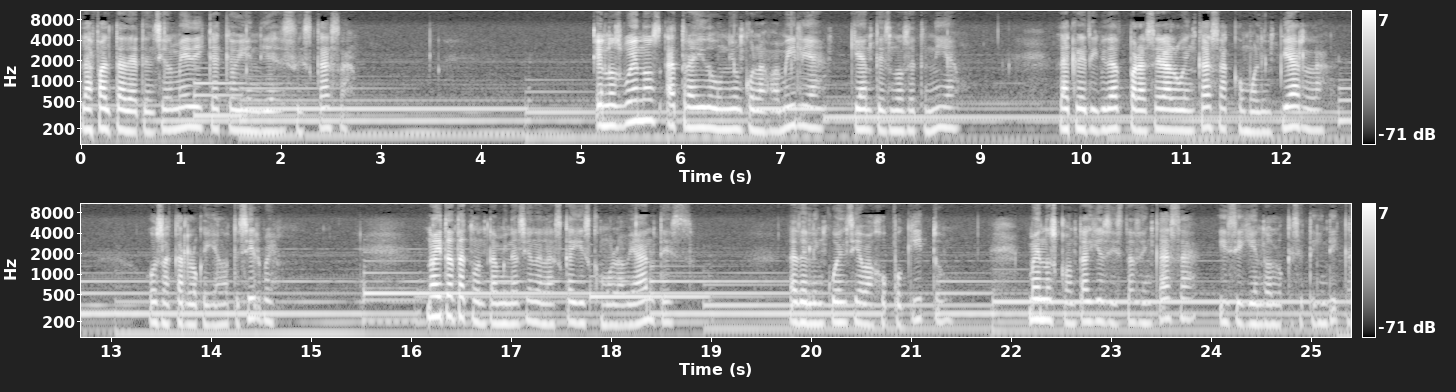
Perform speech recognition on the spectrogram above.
la falta de atención médica que hoy en día es escasa, en los buenos ha traído unión con la familia que antes no se tenía, la creatividad para hacer algo en casa como limpiarla o sacar lo que ya no te sirve. No hay tanta contaminación en las calles como lo había antes. La delincuencia bajó poquito, menos contagios si estás en casa y siguiendo lo que se te indica.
